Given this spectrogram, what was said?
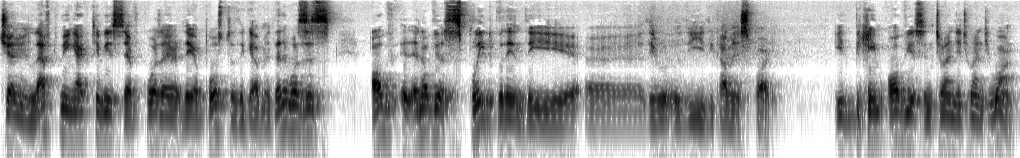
genuine left-wing activists. Of course, they, they opposed to the government. And there was this an obvious split within the, uh, the, the, the, Communist Party. It became obvious in 2021.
